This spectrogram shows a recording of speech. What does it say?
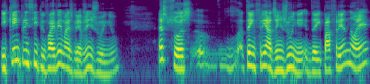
e que em princípio vai haver mais greves em junho, as pessoas uh, têm feriados em junho daí para a frente, não é?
